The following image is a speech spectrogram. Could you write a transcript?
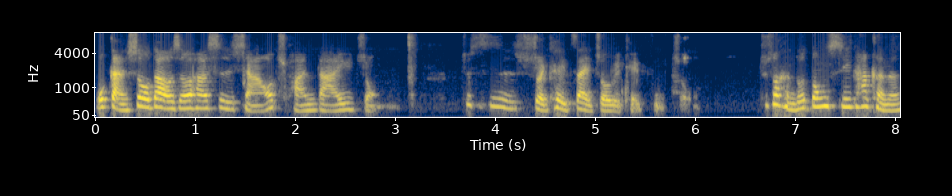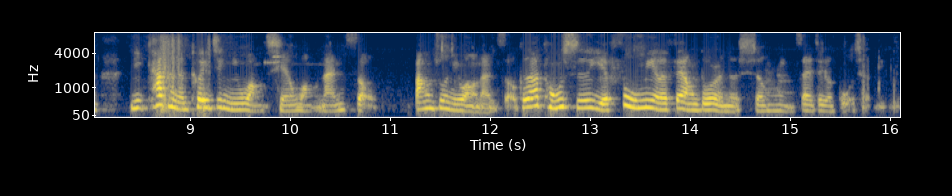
我感受到的时候，它是想要传达一种，就是水可以载舟，也可以覆舟，就说很多东西它可能你它可能推进你往前往南走。帮助你往南走，可是它同时也覆灭了非常多人的生命，在这个过程里面，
